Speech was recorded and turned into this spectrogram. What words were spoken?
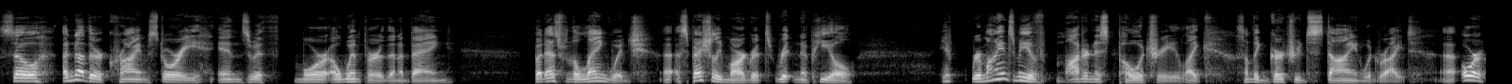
So, another crime story ends with more a whimper than a bang. But as for the language, uh, especially Margaret's written appeal, it reminds me of modernist poetry, like something Gertrude Stein would write. Uh, or,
